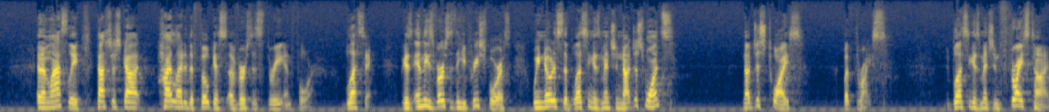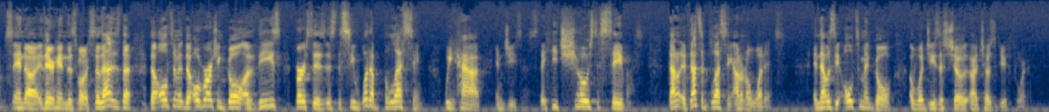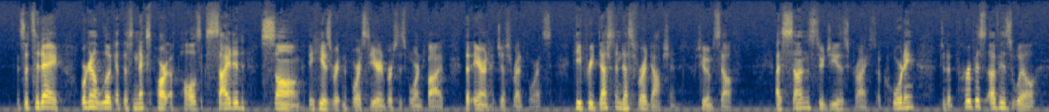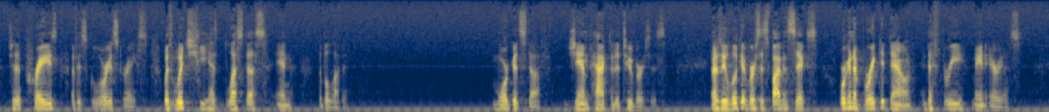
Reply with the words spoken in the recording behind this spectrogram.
And then lastly, Pastor Scott highlighted the focus of verses 3 and 4 blessing. Because in these verses that he preached for us, we notice that blessing is mentioned not just once, not just twice, but thrice. Blessing is mentioned thrice times and uh, there in this verse. So that is the, the ultimate, the overarching goal of these verses is to see what a blessing we have in Jesus, that he chose to save us. That, if that's a blessing, I don't know what is. And that was the ultimate goal of what Jesus chose, uh, chose to do for it. And so today, we're going to look at this next part of Paul's excited song that he has written for us here in verses 4 and 5 that Aaron had just read for us. He predestined us for adoption to himself as sons through Jesus Christ, according to the purpose of his will, to the praise of his glorious grace, with which he has blessed us in the beloved. More good stuff, jam packed into two verses. And as we look at verses 5 and 6, we're going to break it down into three main areas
